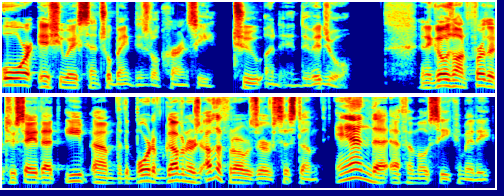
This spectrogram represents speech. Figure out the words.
or issue a central bank digital currency to an individual. And it goes on further to say that, um, that the Board of Governors of the Federal Reserve System and the FOMC committee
